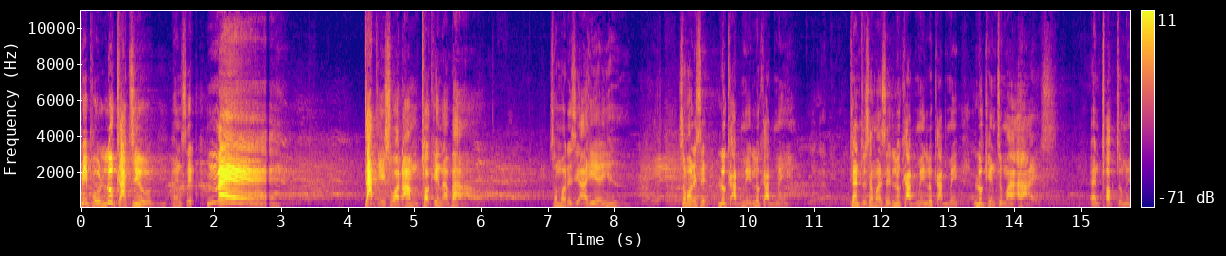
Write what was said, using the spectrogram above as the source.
people look at you and say, Man, that is what I'm talking about. Somebody say, I hear you. Somebody say, Look at me, look at me. Turn to someone and say, Look at me, look at me. Look into my eyes and talk to me.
